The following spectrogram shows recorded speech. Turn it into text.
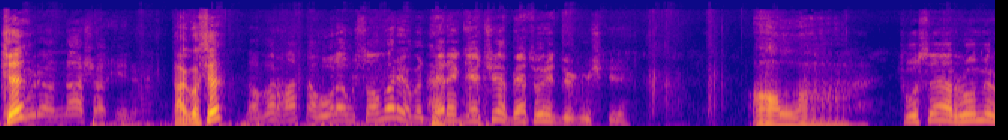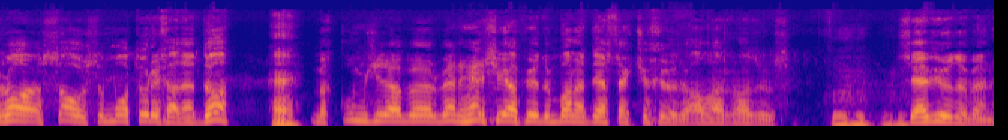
Çı? Buraya naşakini. Dagoçu? Da var hatta hula usan var ya bu dere geçiyor betonu dökmüş gibi. Allah. Tu sen Rumi ra sausu motoru kadar da He. Mekumcu da böyle ben her şey yapıyordum bana destek çıkıyordu Allah razı olsun. Seviyordu beni.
